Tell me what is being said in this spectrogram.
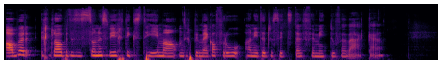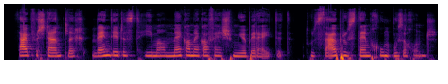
aber ich glaube, das ist so ein wichtiges Thema und ich bin mega froh, dass ich dir das jetzt mit auf den Weg geben Selbstverständlich, wenn dir das Thema mega, mega fest Mühe bereitet, du selber aus dem kaum rauskommst,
